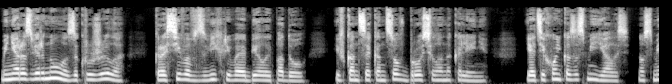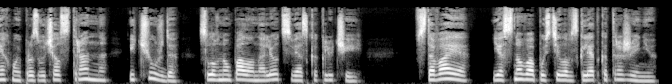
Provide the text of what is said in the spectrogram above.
Меня развернуло, закружило, красиво взвихривая белый подол, и в конце концов бросила на колени. Я тихонько засмеялась, но смех мой прозвучал странно и чуждо, словно упала на лед связка ключей. Вставая, я снова опустила взгляд к отражению.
